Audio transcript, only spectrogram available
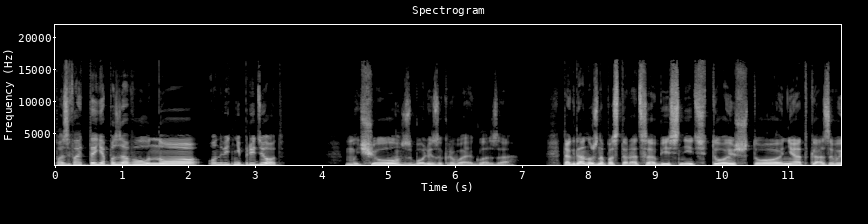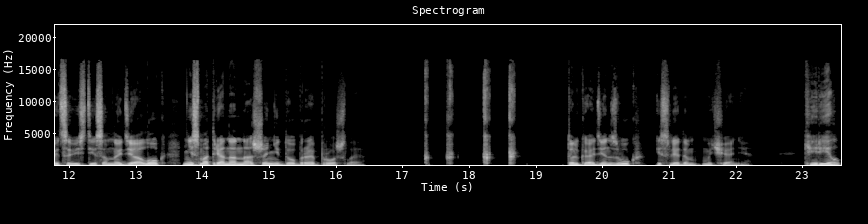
Позвать-то я позову, но он ведь не придет. Мычу, с болью закрывая глаза. Тогда нужно постараться объяснить той, что не отказывается вести со мной диалог, несмотря на наше недоброе прошлое. Только один звук и следом мычание. «Кирилл?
